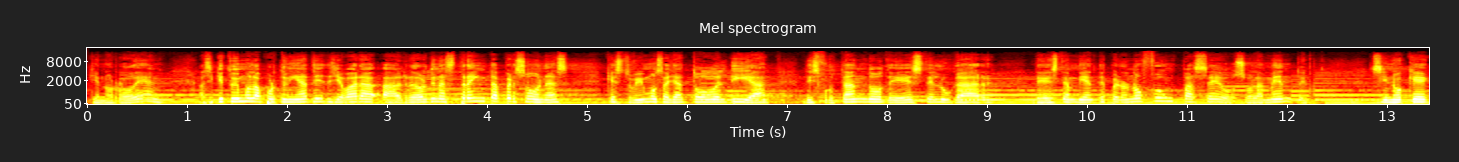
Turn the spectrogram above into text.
que nos rodean. Así que tuvimos la oportunidad de llevar a, alrededor de unas 30 personas que estuvimos allá todo el día disfrutando de este lugar, de este ambiente, pero no fue un paseo solamente, sino que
